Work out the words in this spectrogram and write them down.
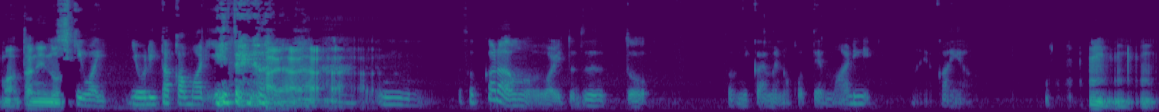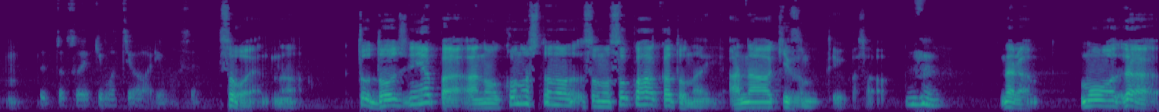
まあ他人の意識はより高まりみたいな、はいはいはいはいうん、そっからもう割とずっとその2回目の個展もありかんや。うんうんうんうん。ずっとそういう気持ちはあります。そうやんな。と同時にやっぱあのこの人のその即破かとないアナーキズムっていうかさ。うん。だからもうだから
